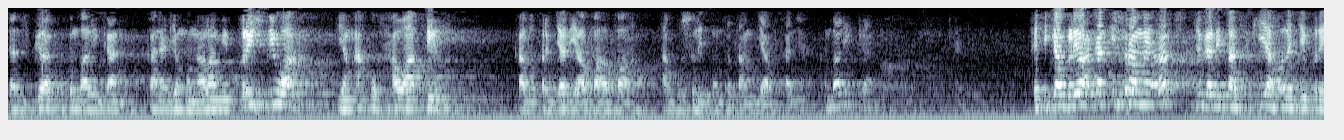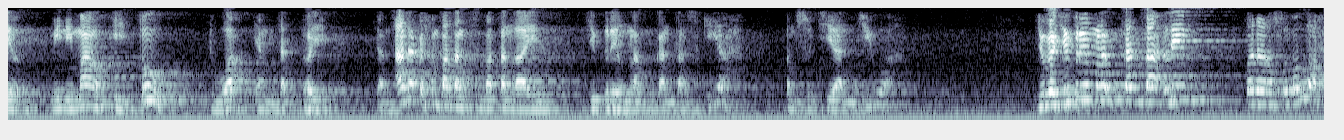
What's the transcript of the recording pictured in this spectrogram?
Dan segera kukembalikan karena dia mengalami peristiwa yang aku khawatir kalau terjadi apa-apa, aku sulit mempertanggungjawabkannya. Kembalikan. Ketika beliau akan Isra Mi'raj juga ditazkiyah oleh Jibril. Minimal itu dua yang ditakdoi. Dan ada kesempatan-kesempatan lain Jibril melakukan tazkiyah, pensucian jiwa. Juga Jibril melakukan taklim pada Rasulullah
